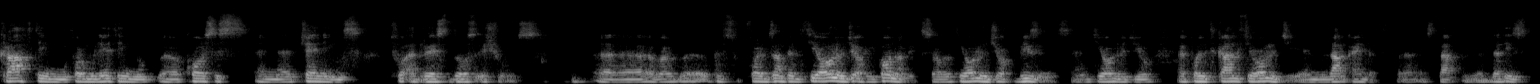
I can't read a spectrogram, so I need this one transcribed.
crafting, formulating uh, courses and uh, trainings to address those issues for example, theology of economics or theology of business and theology of uh, political theology and that kind of uh, stuff. That is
